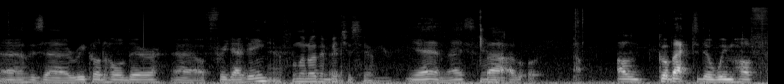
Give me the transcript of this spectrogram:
uh, who's a record holder uh, of freediving. Yeah, from the northern beaches here. Yeah, nice. Yeah. But I'll, I'll go back to the Wim Hof.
